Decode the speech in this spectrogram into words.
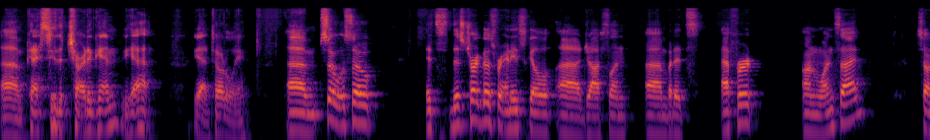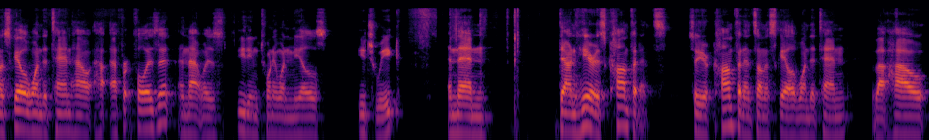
Um, can I see the chart again? Yeah, yeah, totally. Um, so, so it's this chart goes for any skill, uh, Jocelyn, um, but it's effort on one side. So on a scale of one to 10, how, how effortful is it? And that was eating 21 meals each week. And then down here is confidence. So your confidence on a scale of one to 10 about how,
